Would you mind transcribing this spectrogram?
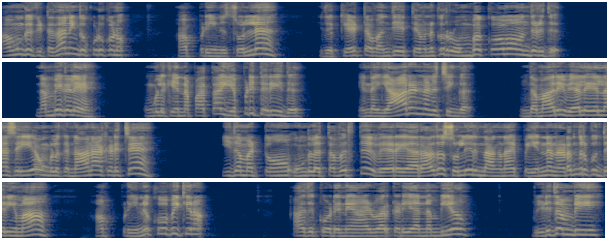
அவங்கக்கிட்ட தான் நீங்கள் கொடுக்கணும். அப்படின்னு சொல்ல இதை கேட்ட வந்தியத்தேவனுக்கு ரொம்ப கோபம் வந்துடுது. நம்பிகளே உங்களுக்கு என்னை பார்த்தா எப்படி தெரியுது? என்னை யாருன்னு நினச்சிங்க? இந்த மாதிரி வேலையெல்லாம் செய்ய உங்களுக்கு நானாக கிடைச்சேன். இதை மட்டும் உங்களை தவிர்த்து வேற யாராவது சொல்லியிருந்தாங்கன்னா இப்போ என்ன நடந்திருக்கும் தெரியுமா? அப்படின்னு கோபிக்கிறான். அதுக்கு உடனே ஆழ்வார்க்கடியான் நம்பியோ விடு தம்பி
